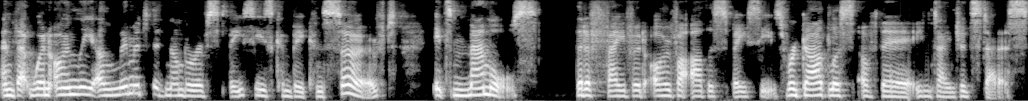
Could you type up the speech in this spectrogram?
and that when only a limited number of species can be conserved, it's mammals that are favoured over other species, regardless of their endangered status.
